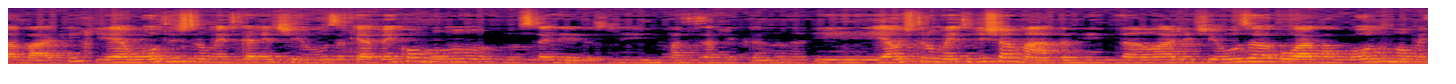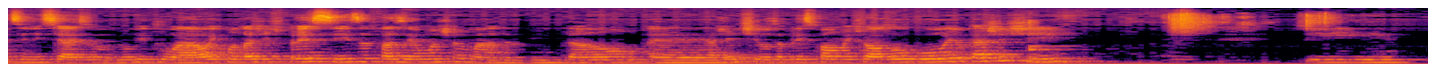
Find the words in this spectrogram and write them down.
Atabaque, que é um outro instrumento que a gente usa, que é bem comum no, nos terreiros de matriz africana, né? E é um instrumento de chamada. Então a gente usa o agogô nos momentos iniciais do, do ritual e quando a gente precisa fazer uma chamada. Então é, a gente usa principalmente o agogô e o cachixi. E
